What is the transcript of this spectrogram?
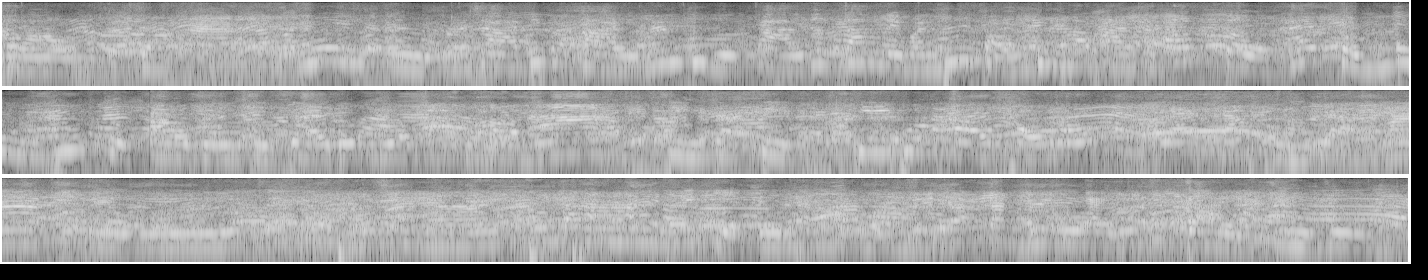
เราจะมุ่งสู่ประชาธิปไตยนั่นคือการเลือกตั้งในวันที่2กุมภาพันธ์จะต้องเกิดและสมบูรณ์ที่สุดเรามีจิตใจดวงเดียวกันต่อหน้าสิ่งศักดิ์สิทธิ์ที่พวกเราเคารพและนับถืออย่างมากในวันนี้เพราะฉะนั้นทุกท่านได้เกียรติเดินทางมาด้วยใจจริงๆ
